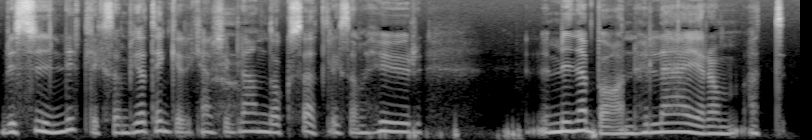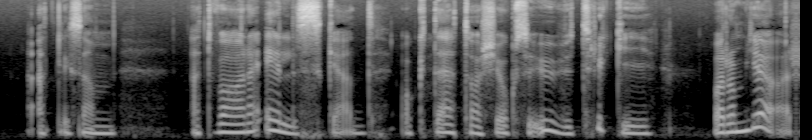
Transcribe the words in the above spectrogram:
bli synligt. Liksom. Jag tänker kanske ibland också att liksom hur mina barn, hur lär jag dem att, att, liksom, att vara älskad? Och det tar sig också uttryck i vad de gör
